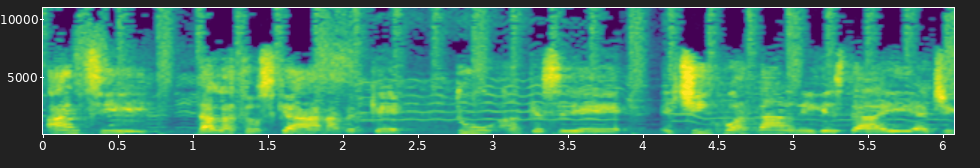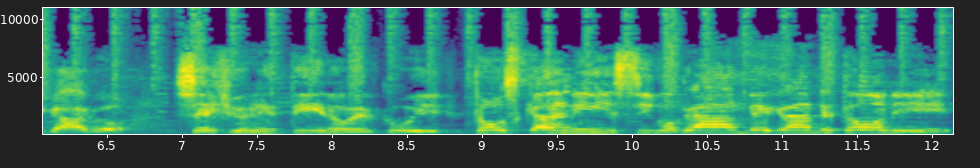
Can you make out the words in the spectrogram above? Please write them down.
anzi dalla Toscana perché tu anche se è 50 anni che stai a Chicago sei fiorentino per cui toscanissimo, grande, grande Tony.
